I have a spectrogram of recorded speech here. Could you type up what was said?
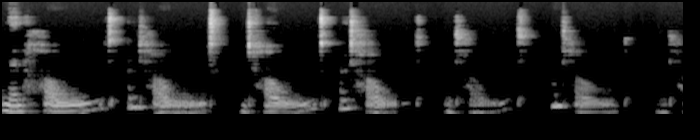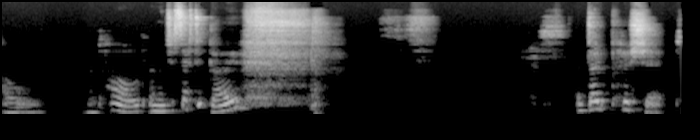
and then hold and hold and hold and hold and hold and hold and hold and hold and then just let it go. And don't push it.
